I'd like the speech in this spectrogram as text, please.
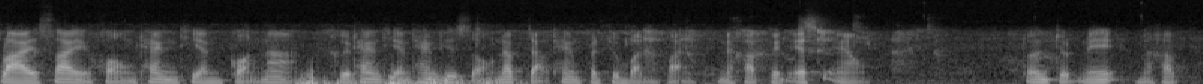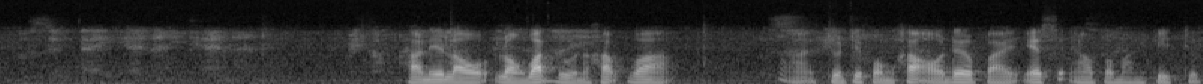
ปลายไส้ของแท่งเทียนก่อนหน้า คือแท่งเทียนแท่งที่ 2 นับจากแท่งปัจจุบันไปนะครับ เป็น SL ต้นจุดนี้นะครับ คราวนี้เราลองวัดดูนะครับว่าจุดที่ผมเข้าออเดอร์ไป SL ประมาณกี่จุด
